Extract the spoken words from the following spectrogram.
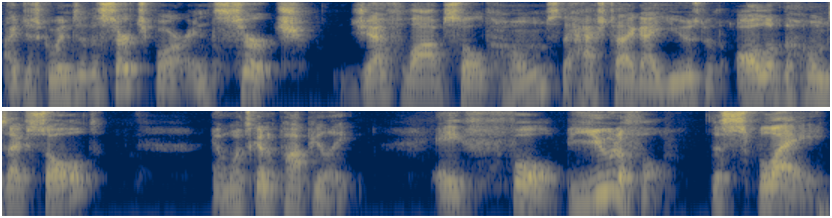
I just go into the search bar and search Jeff Lobb sold homes, the hashtag I used with all of the homes I've sold. And what's going to populate? A full, beautiful display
